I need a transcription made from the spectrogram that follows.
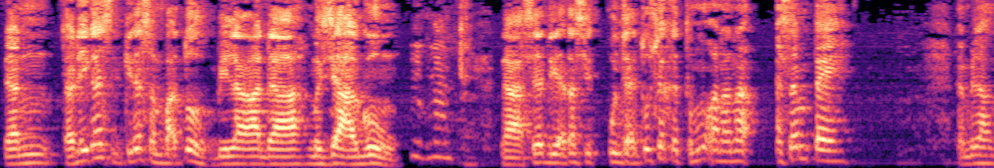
Dan tadi kan kita sempat tuh bilang ada Masjid Agung. Nah, saya di atas puncak itu saya ketemu anak-anak SMP. Dan bilang,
